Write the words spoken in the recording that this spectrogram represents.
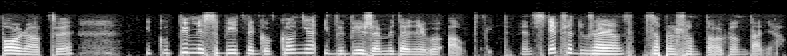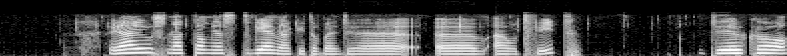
bogaty. I kupimy sobie jednego konia i wybierzemy do niego outfit. Więc nie przedłużając, zapraszam do oglądania. Ja już natomiast wiem, jaki to będzie em, outfit. Tylko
